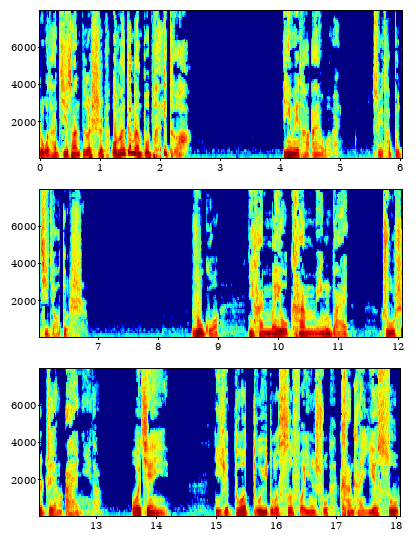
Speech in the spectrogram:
如果他计算得失，我们根本不配得，因为他爱我们，所以他不计较得失。如果你还没有看明白主是这样爱你的，我建议你去多读一读四福音书，看看耶稣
